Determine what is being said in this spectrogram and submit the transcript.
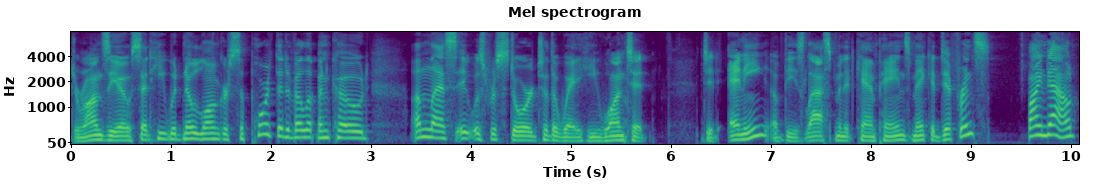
D'Oronzio said he would no longer support the development code unless it was restored to the way he wanted. Did any of these last minute campaigns make a difference? Find out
